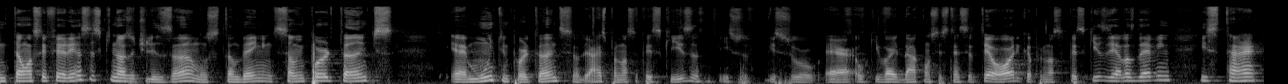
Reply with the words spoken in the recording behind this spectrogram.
Então, as referências que nós utilizamos também são importantes, é, muito importantes, aliás, para a nossa pesquisa. Isso, isso é o que vai dar consistência teórica para a nossa pesquisa e elas devem estar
